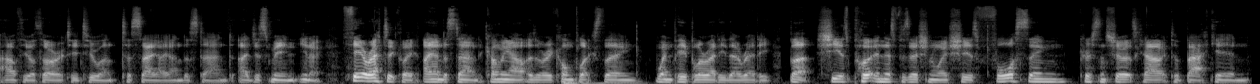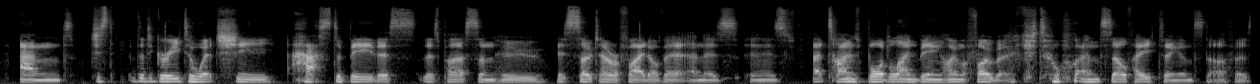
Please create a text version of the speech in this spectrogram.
have the authority to uh, to say I understand. I just mean, you know, theoretically, I understand. Coming out is a very complex thing. When people are ready, they're ready. But she is put in this position where she is forcing Kristen Stewart's character back in, and just the degree to which she has to be this this person who is so terrified of it and is is at times borderline being homophobic and self-hating and stuff It's-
